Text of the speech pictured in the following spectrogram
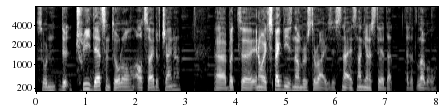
so the three deaths in total outside of China. Uh, but uh, you know, expect these numbers to rise. It's not it's not gonna stay at that at that level.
